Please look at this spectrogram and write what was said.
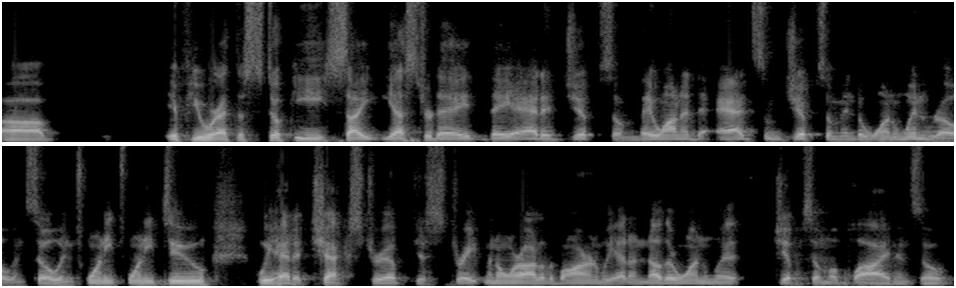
Uh, if you were at the Stuckey site yesterday, they added gypsum. They wanted to add some gypsum into one windrow. And so in 2022, we had a check strip, just straight manure out of the barn. We had another one with gypsum applied. And so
